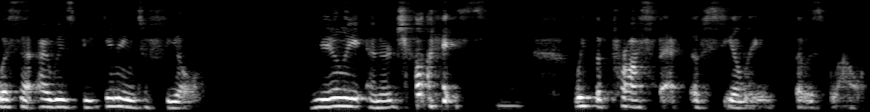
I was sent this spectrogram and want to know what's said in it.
was that I was beginning to feel really energized with the prospect of sealing those flowers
